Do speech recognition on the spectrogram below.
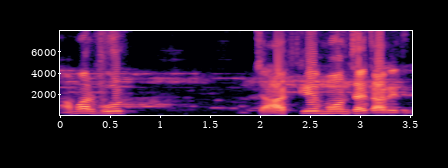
আমার ভোট যাকে মন চায় তারই দিন।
